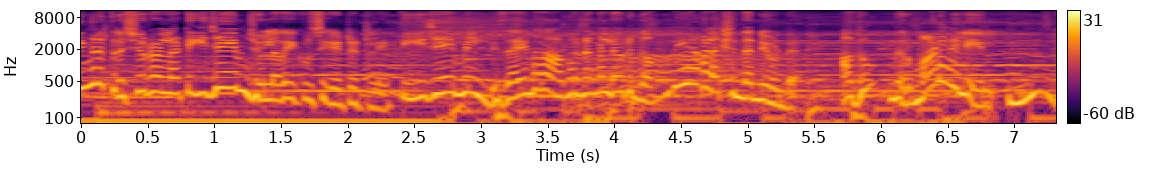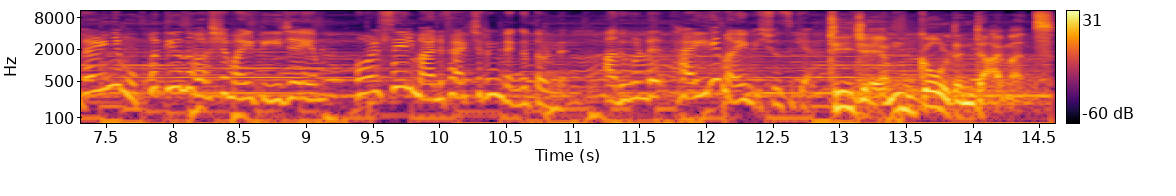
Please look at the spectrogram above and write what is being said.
നിങ്ങൾ തൃശ്ശൂരുള്ള ടി ജെ എം ജ്വല്ലറിയെ കുറിച്ച് കേട്ടിട്ടില്ലേ? ടി ജെ എമ്മിൽ ഡിസൈനർ ആഭരണങ്ങളുടെ ഒരു ഗംഭീര കളക്ഷൻ തന്നെയുണ്ട്. അതും നിർമ്മാണ വിലയിൽ. കഴിഞ്ഞ മുപ്പത്തിയൊന്ന് വർഷമായി T J M wholesale manufacturing രംഗത്തുണ്ട്. അതുകൊണ്ട് ധൈര്യമായി വിശ്വസിക്കാം. T J M golden diamonds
